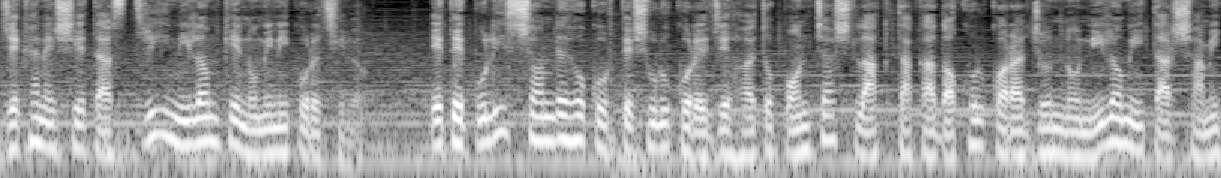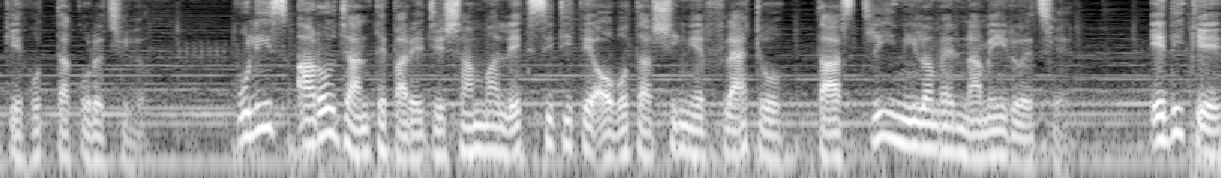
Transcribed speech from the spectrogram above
যেখানে সে তার স্ত্রী নীলমকে নমিনি করেছিল। এতে পুলিশ সন্দেহ করতে শুরু করে যে হয়তো পঞ্চাশ লাখ টাকা দখল করার জন্য নীলমই তার স্বামীকে হত্যা করেছিল। পুলিশ আরও জানতে পারে যে সাম্মা লেক সিটিতে অবতার সিংয়ের ফ্ল্যাটও তার স্ত্রী নীলমের নামেই রয়েছে। এদিকে,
